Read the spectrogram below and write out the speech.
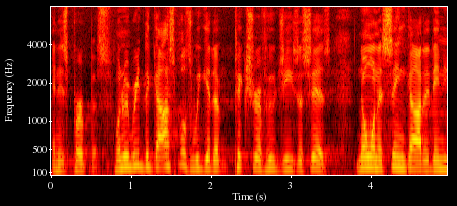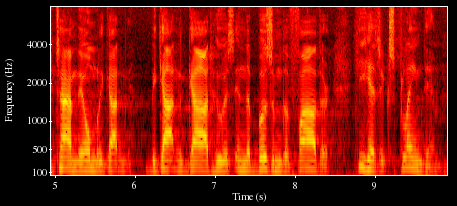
and his purpose. When we read the Gospels, we get a picture of who Jesus is. No one has seen God at any time, the only begotten God who is in the bosom of the Father. He has explained him.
